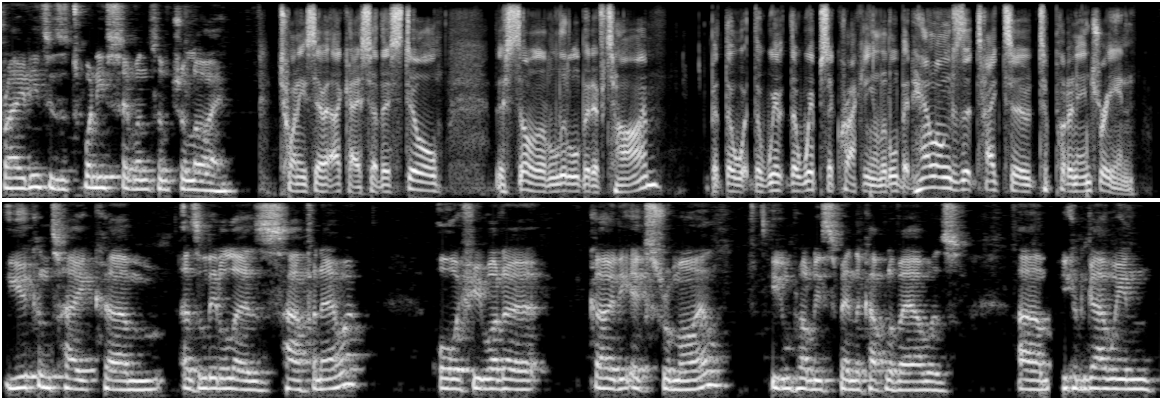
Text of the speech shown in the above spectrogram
tradies is the twenty seventh of July. Twenty seven. Okay, so there's still there's still a little bit of time, but the the whip, the whips are cracking a little bit. How long does it take to to put an entry in? You can take um, as little as half an hour, or if you want to go the extra mile, you can probably spend a couple of hours. Um, you can go in,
